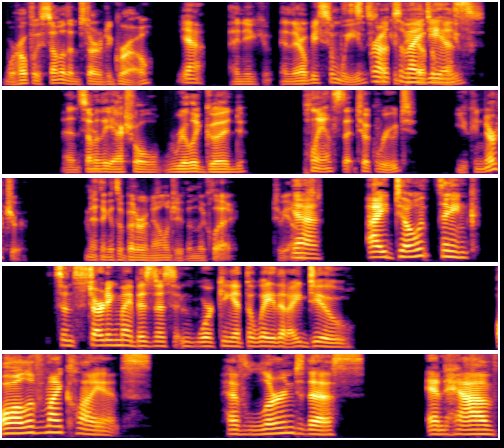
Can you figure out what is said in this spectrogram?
where hopefully some of them started to grow Yeah. and you can, and there'll be some weeds. and you Sprout can some pick out the ideas. weeds. and some of the actual really good plants that took root, you can nurture. And I think it's a better analogy than the clay, to be honest. Yeah. I don't think since starting my business and working it the way that I do, all of my clients have learned this and have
